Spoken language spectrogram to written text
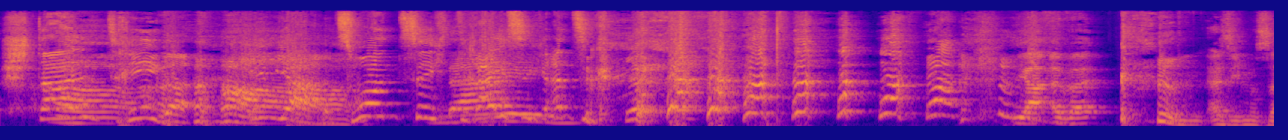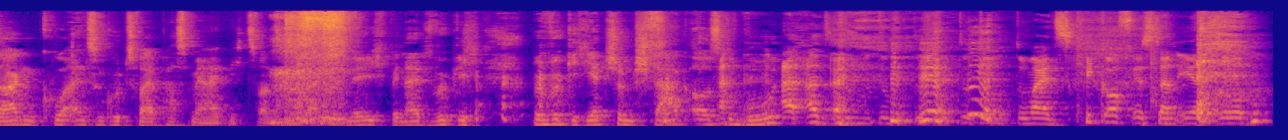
Stahlträger oh. im Jahr 2030 anzukündigen. ja, aber also ich muss sagen, Q1 und Q2 passt mir halt nicht 2030. Ne? Ich bin halt wirklich, bin wirklich jetzt schon stark ausgebucht. Also du, du, du, du meinst, Kickoff ist dann eher so,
